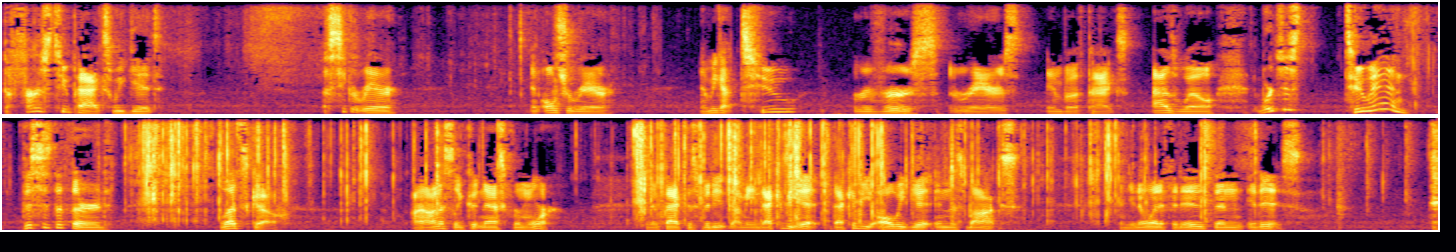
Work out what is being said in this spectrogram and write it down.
The first two packs, we get a secret rare, an ultra rare, and we got two reverse rares in both packs as well. We're just two in. This is the third. Let's go. I honestly couldn't ask for more. And in fact, this video, I mean, that could be it. That could be all we get in this box. And you know what? If it is, then it is.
